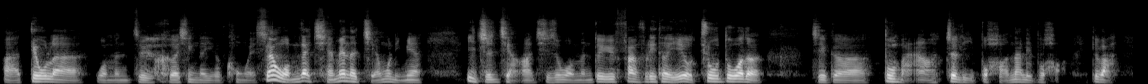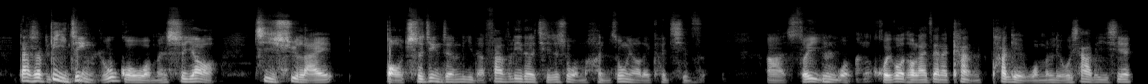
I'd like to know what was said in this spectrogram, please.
啊丢了我们最核心的一个空位。虽然我们在前面的节目里面一直讲啊，其实我们对于范弗利特也有诸多的这个不满啊，这里不好，那里不好，对吧？但是毕竟，如果我们是要继续来保持竞争力的，范弗利特其实是我们很重要的一颗棋子啊。所以，我们回过头来再来看他给我们留下的一些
